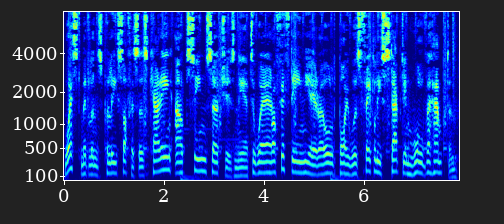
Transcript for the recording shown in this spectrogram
West Midlands police officers carrying out scene searches near to where a 15-year-old boy was fatally stabbed in Wolverhampton.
